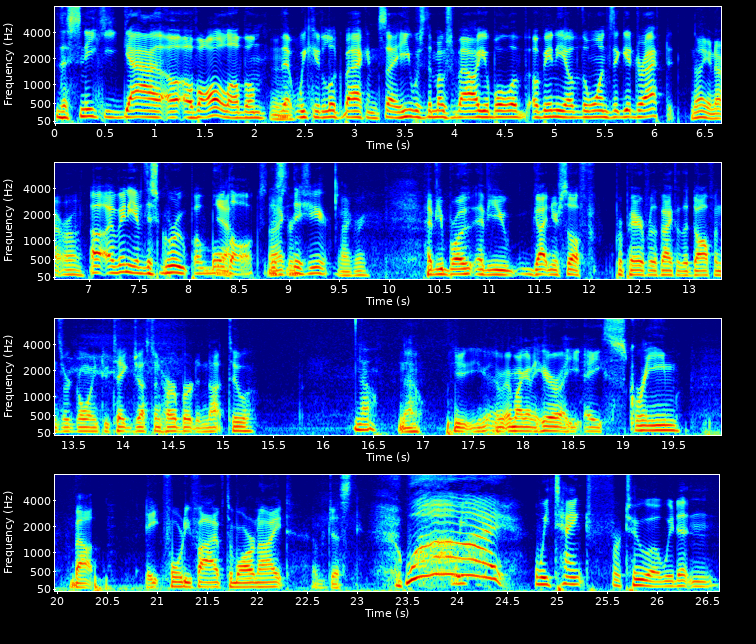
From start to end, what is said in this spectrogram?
the sneaky guy of all of them Mm-hmm. that we could look back and say he was the most valuable of, of any of the ones that get drafted no, you're not wrong. uh, of any of this group of bulldogs I this, this year I agree. Have you bro- have you gotten yourself prepared for the fact that the Dolphins are going to take Justin Herbert and not Tua? no No. You, you, am I going to hear a, a scream about eight forty five tomorrow night of just why? we tanked for Tua we didn't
